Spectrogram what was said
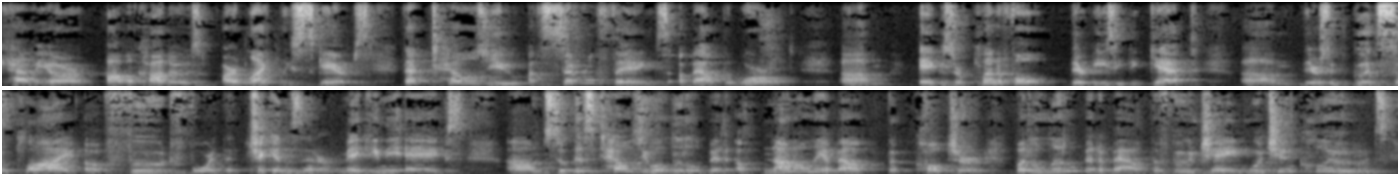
caviar, avocados are likely scarce. That tells you several things about the world. Um, eggs are plentiful, they're easy to get, um, there's a good supply of food for the chickens that are making the eggs. Um, so this tells you a little bit of not only about the culture, but a little bit about the food chain, which includes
